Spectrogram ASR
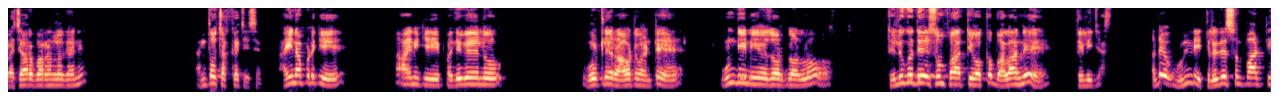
ప్రచార పరంలో కానీ ఎంతో చక్కగా చేశారు. అయినప్పటికీ ఆయనకి పదివేలు ఓట్లే రావటం అంటే ఉండి నియోజకవర్గంలో తెలుగుదేశం పార్టీ యొక్క బలాన్ని తెలియజేస్తుంది. అంటే ఉండి తెలుగుదేశం పార్టీ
